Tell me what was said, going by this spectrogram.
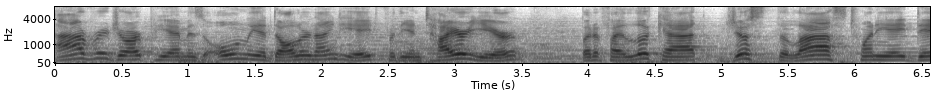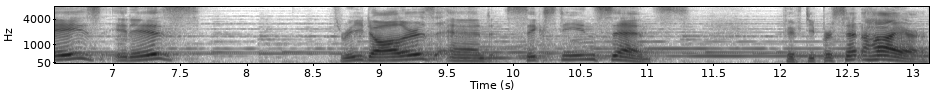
average RPM is only $1.98 for the entire year. But if I look at just the last 28 days, it is $3.16, 50% higher.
